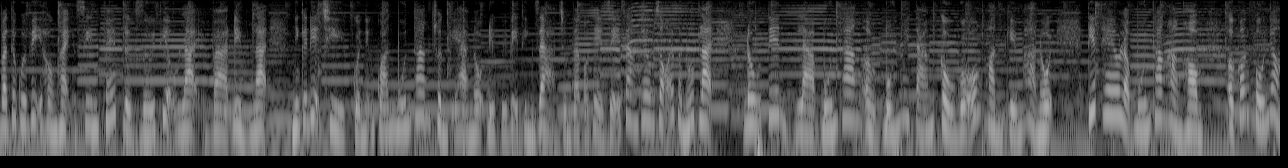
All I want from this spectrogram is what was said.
Và thưa quý vị, Hồng Hạnh xin phép được giới thiệu lại và điểm lại những cái địa chỉ của những quán bún thang chuẩn vị Hà Nội để quý vị thính giả chúng ta có thể dễ dàng theo dõi và nốt lại. Đầu tiên là bún thang ở 48 Cầu Gỗ, Hoàn Kiếm, Hà Nội. Tiếp theo là bún thang hàng hòm. Ở con phố nhỏ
